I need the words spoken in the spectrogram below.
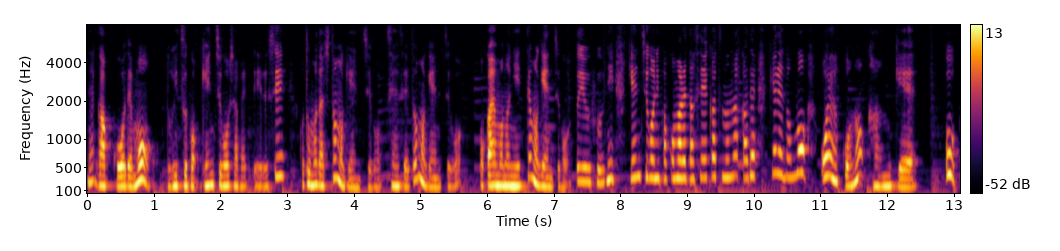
ね、学校でもドイツ語現地語を喋っているしお友達とも現地語先生とも現地語お買い物に行っても現地語というふうに現地語に囲まれた生活の中でけれども親子の関係を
